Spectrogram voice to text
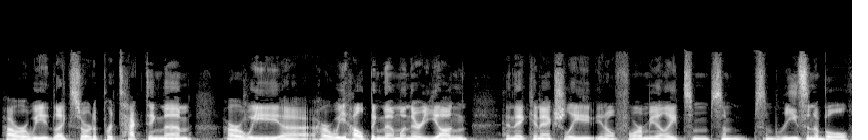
How are we like sort of protecting them? How are we uh, how are we helping them when they're young and they can actually, you know, formulate some some some reasonable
